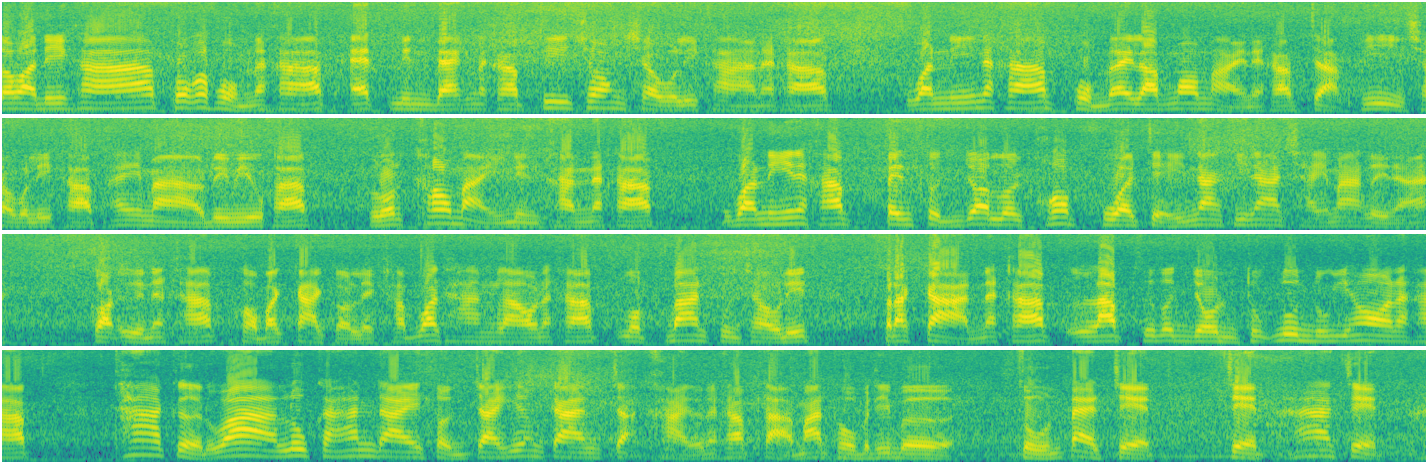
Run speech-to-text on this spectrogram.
สวัสดีครับพบกับผมนะครับแอดมินแบ็กนะครับที่ช่องชาวลิคานะครับวันนี้นะครับผมได้รับมอบหมายนะครับจากพี่ชาวลิครับให้มารีวิวครับรถเข้าใหม่ 1 คันนะครับวันนี้นะครับเป็นสุดยอดรถครอบครัวเจ๋งนั่งที่น่าใช้มากเลยนะ ก่อนอื่นนะครับขอประกาศก่อนเลยครับว่าทางเรานะครับรถบ้านคุณชาวลิตประกาศนะครับรับซื้อรถยนต์ทุกรุ่นทุกยี่ห้อนะครับถ้าเกิดว่าลูกค้าท่านใดสนใจที่ต้องการจะขายนะครับสามารถโทรไปที่เบอร์ 087 757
